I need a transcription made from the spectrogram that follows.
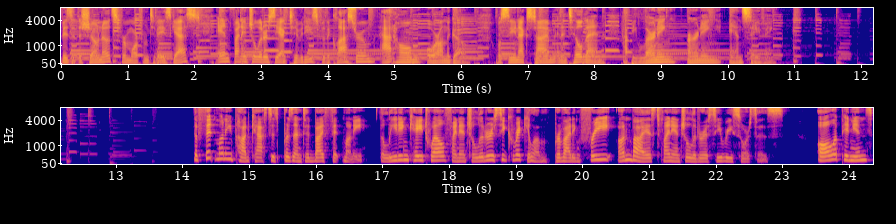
Visit the show notes for more from today's guest and financial literacy activities for the classroom, at home, or on the go. We'll see you next time, and until then, happy learning, earning, and saving. The Fit Money podcast is presented by Fit Money, the leading K 12 financial literacy curriculum providing free, unbiased financial literacy resources. All opinions,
